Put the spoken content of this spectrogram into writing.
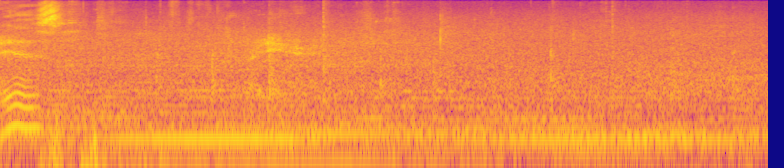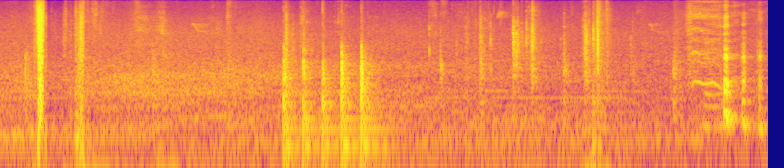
it is. Right here.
